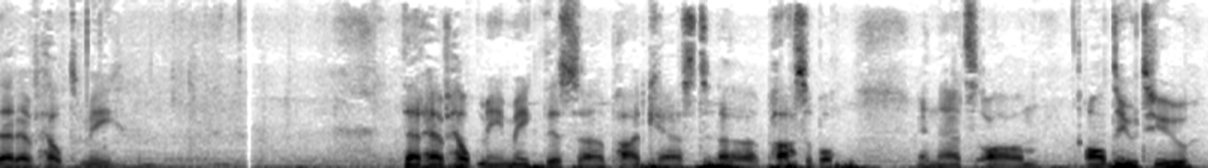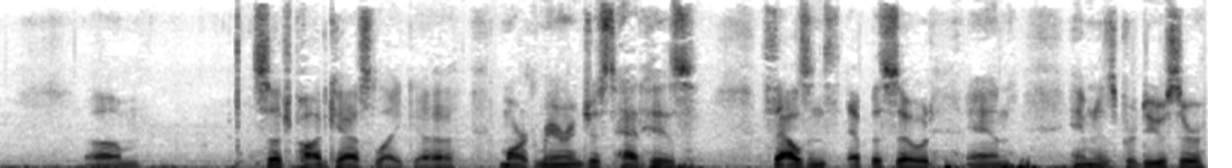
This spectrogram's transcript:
that have helped me that have helped me make this uh, podcast uh, possible, and that's all all due to um, such podcasts like uh, Marc Maron just had his thousandth episode, and him and his producer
